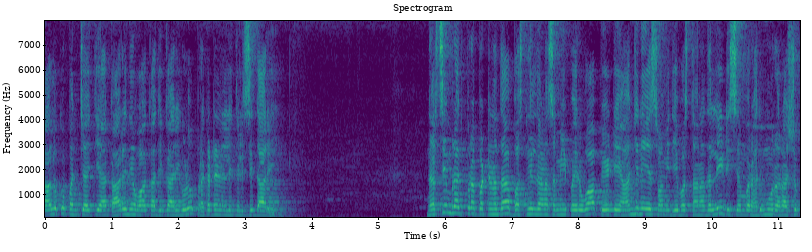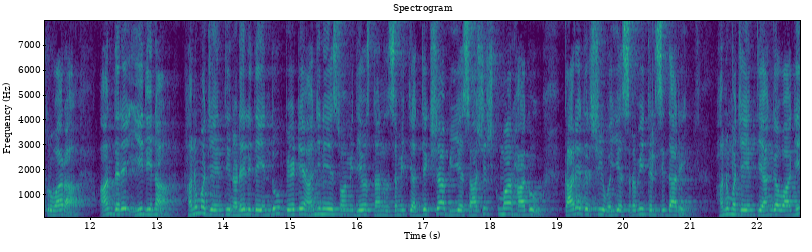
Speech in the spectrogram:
ತಾಲೂಕು ಪಂಚಾಯಿತಿಯ ಕಾರ್ಯನಿರ್ವಾಹಕ ಅಧಿಕಾರಿಗಳು ಪ್ರಕಟಣೆಯಲ್ಲಿ ತಿಳಿಸಿದ್ದಾರೆ. ನರಸಿಂಹರಾಜಪುರ ಪಟ್ಟಣದ ಬಸ್ ನಿಲ್ದಾಣ ಸಮೀಪ ಇರುವ ಪೇಟೆ ಆಂಜನೇಯ ಸ್ವಾಮಿ ದೇವಸ್ಥಾನದಲ್ಲಿ ಡಿಸೆಂಬರ್ ಹದಿಮೂರರ ಶುಕ್ರವಾರ, ಅಂದರೆ ಈ ದಿನ ಹನುಮ ಜಯಂತಿ ನಡೆಯಲಿದೆ ಎಂದು ಪೇಟೆ ಆಂಜನೇಯ ಸ್ವಾಮಿ ದೇವಸ್ಥಾನದ ಸಮಿತಿ ಅಧ್ಯಕ್ಷ ಬಿ ಎಸ್ ಆಶೀಶ್ ಕುಮಾರ್ ಹಾಗೂ ಕಾರ್ಯದರ್ಶಿ ವೈ ಎಸ್ ರವಿ ತಿಳಿಸಿದ್ದಾರೆ. ಹನುಮ ಜಯಂತಿ ಅಂಗವಾಗಿ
